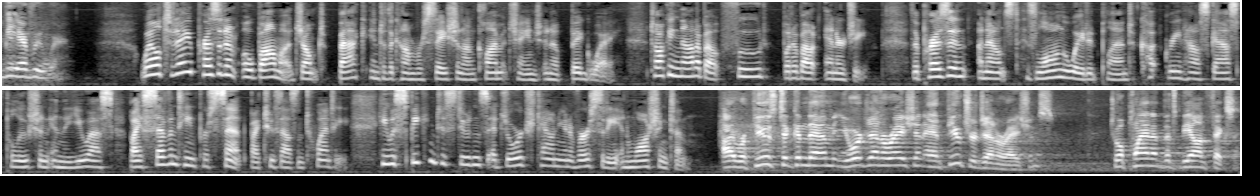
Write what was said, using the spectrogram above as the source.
be everywhere. Well, today President Obama jumped back into the conversation on climate change in a big way, talking not about food, but about energy. The president announced his long awaited plan to cut greenhouse gas pollution in the U.S. by 17% by 2020. He was speaking to students at Georgetown University in Washington. I refuse to condemn your generation and future generations to a planet that's beyond fixing.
